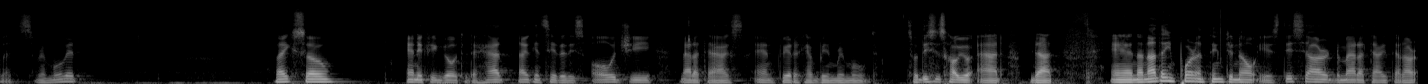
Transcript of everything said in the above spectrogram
let's remove it. Like so. And if you go to the head, now you can see that these OG meta tags and Twitter have been removed. So this is how you add that. And another important thing to know is these are the meta tags that are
